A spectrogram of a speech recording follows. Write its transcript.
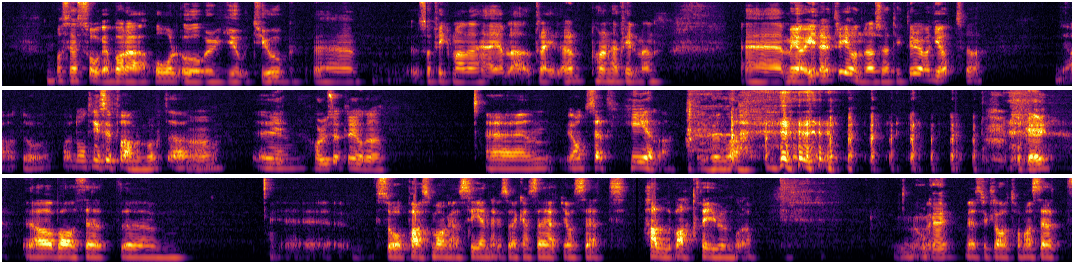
Och sen såg jag bara all over Youtube. Eh, så fick man den här jävla trailern på den här filmen. Eh, men jag gillar ju 300 så jag tyckte det var gött. Så. Ja, då har jag någonting att se fram emot där. Ja. Eh, Har du sett 300? eh, jag har inte sett hela 300. Okej. jag har bara sett eh, så pass många scener så jag kan säga att jag har sett halva 300. Okej. Men såklart har man sett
